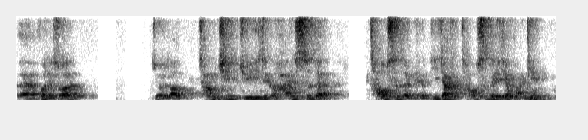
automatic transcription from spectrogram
呃，或者说就老长期居于这个寒湿的、潮湿的，比如低加潮湿的一些环境。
